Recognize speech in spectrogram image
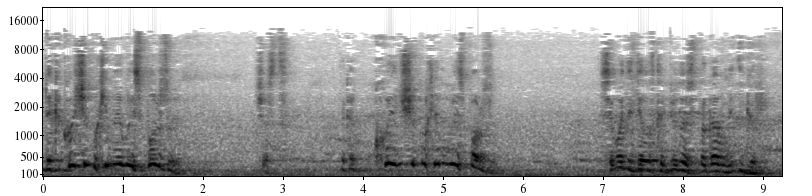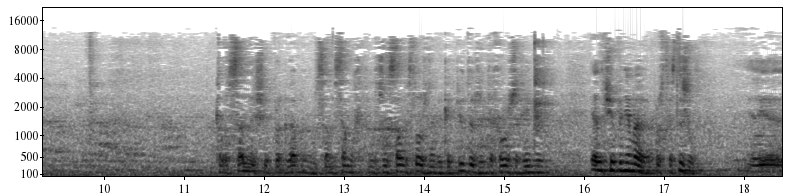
для какой чепухи мы его используем? Часто. Для какой чепухи мы его используем? Сегодня делают компьютер с программами игр колоссальнейшие программы, ну, самые, самых, самые сложные компьютеры для хороших игр. Я ничего понимаю, просто слышал. Я, я,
